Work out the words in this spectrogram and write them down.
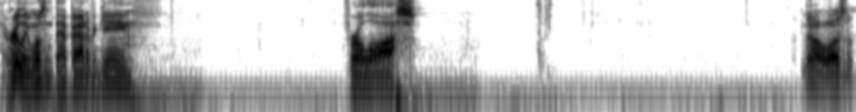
It really wasn't that bad of a game. For a loss. no, it wasn't.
